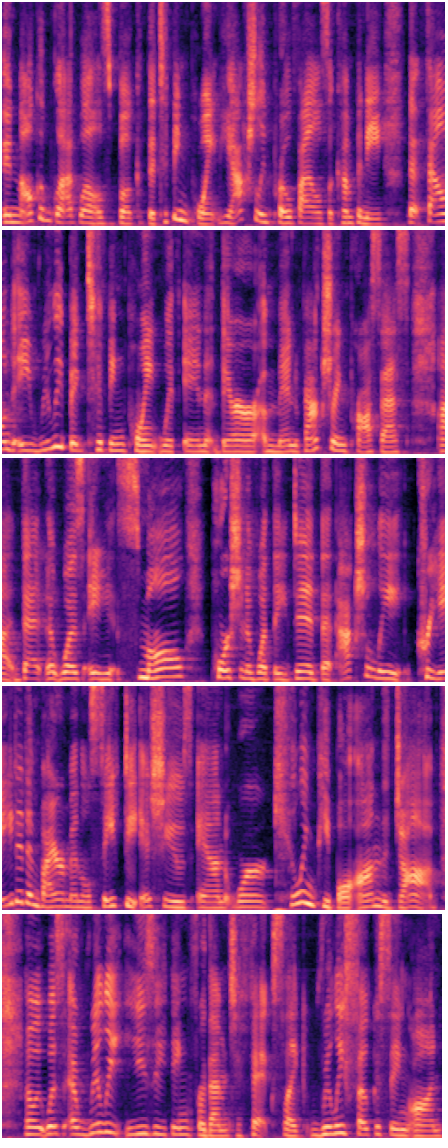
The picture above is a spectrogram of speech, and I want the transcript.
In Malcolm Gladwell's book, The Tipping Point, he actually profiles a company that found a really big tipping point within their manufacturing process uh, that was a small portion of what they did that actually created environmental safety issues and were killing people on the job. Now, it was a really easy thing for them to fix, like really focusing on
